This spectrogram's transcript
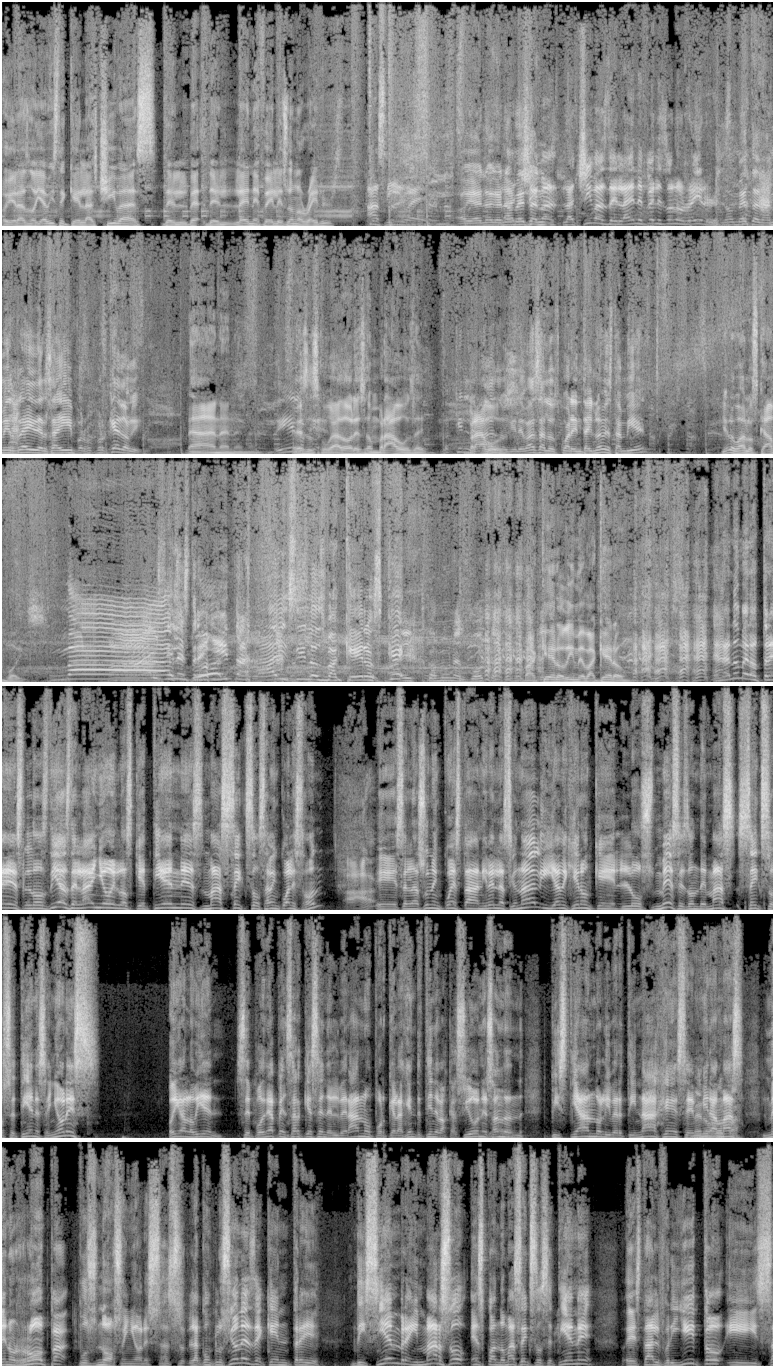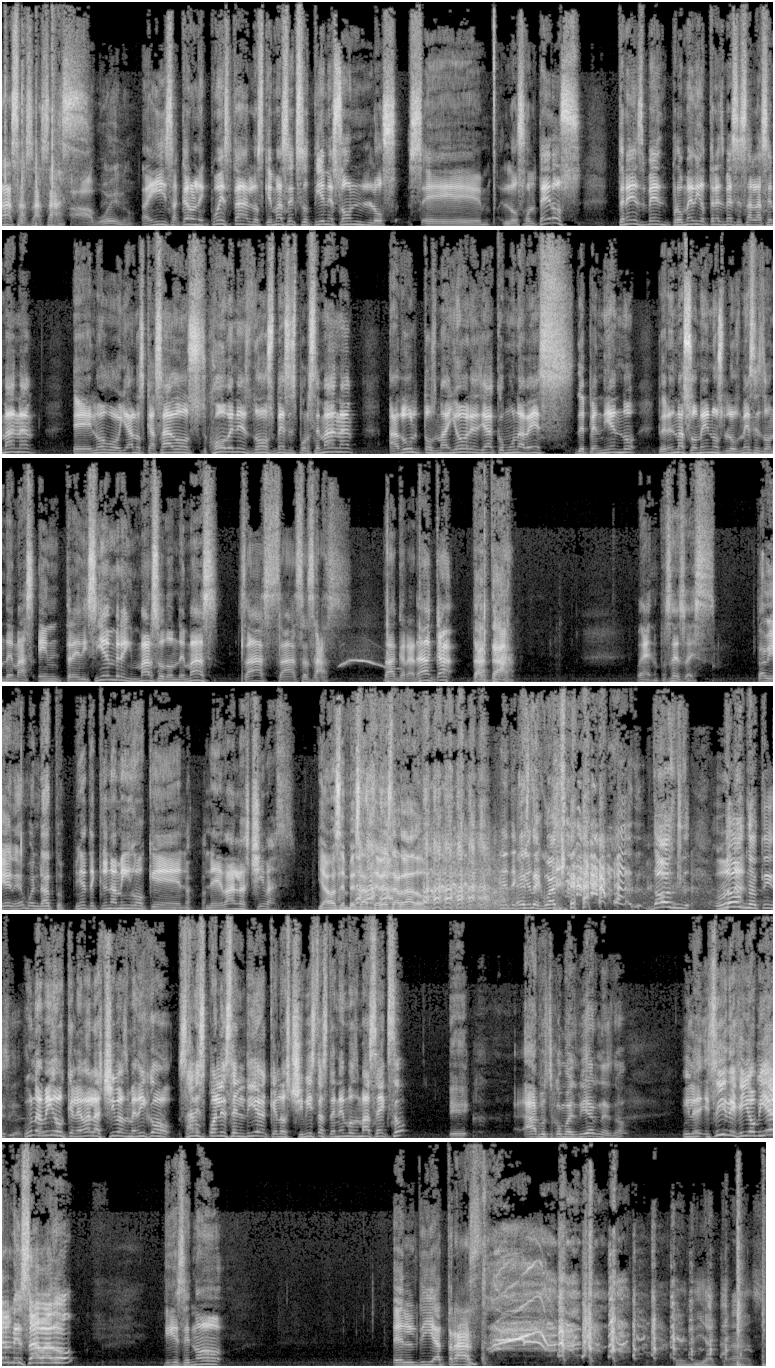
Oye, Erasno, ¿ya viste que las chivas del, del la NFL son los Raiders? Ah, sí, güey. Oye, no, no metan... Chivas, las chivas de la NFL son los Raiders. No metan a mis Raiders ahí. ¿Por, ¿por qué, Doggy? No, no, no, no. Esos jugadores son bravos, ¿eh? Bravos. ¿Y le vas a los 49 también? Yo le voy a los Cowboys. ¡Ay, sí, la estrellita! ¡Ay, sí, los vaqueros! ¿Qué? Ay, come unas botas. Vaquero, dime, vaquero. En la número 3, los días del año en los que tienes más sexo, ¿saben cuáles son? Ah. Eh, se lanzó una encuesta a nivel nacional y ya dijeron que los meses donde más sexo se tiene, señores, óiganlo bien, se podría pensar que es en el verano porque la gente tiene vacaciones, andan pisteando, libertinaje, se mira más, menos ropa. Pues no, señores. La conclusión es de que entre diciembre y marzo es cuando más sexo se tiene. Está el frillito y sasasasas. Ah, bueno. Ahí sacaron la encuesta. Los que más sexo tienen son los, eh, los solteros. Tres promedio tres veces a la semana. Eh, luego ya los casados jóvenes dos veces por semana. Adultos mayores ya como una vez, dependiendo. Pero es más o menos los meses donde más. Entre diciembre y marzo donde más. Sas, sas, sas, sas. Ta, ta, ta. Bueno, pues eso es. Está bien, ¿eh? Buen dato. Fíjate que un amigo que le va a las chivas. Ya vas a empezar, te ves tardado. este cuate. dos, dos noticias. Un amigo que le va a las chivas me dijo: ¿Sabes cuál es el día que los chivistas tenemos más sexo? Eh, ah, pues como el viernes, ¿no? Y, le, y sí, dije yo, viernes, sábado. Y dice, no. El día atrás. el día atrás.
